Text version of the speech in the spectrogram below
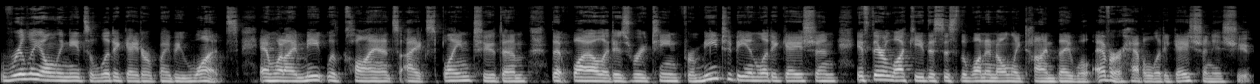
really only needs a litigator maybe once. And when I meet with clients, I explain to them that while it is routine for me to be in litigation, if they're lucky, this is the one and only time they will ever have a litigation issue.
